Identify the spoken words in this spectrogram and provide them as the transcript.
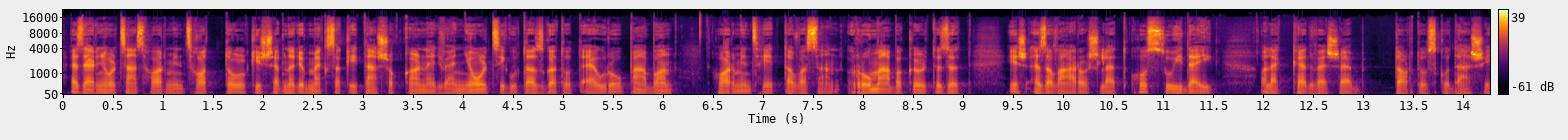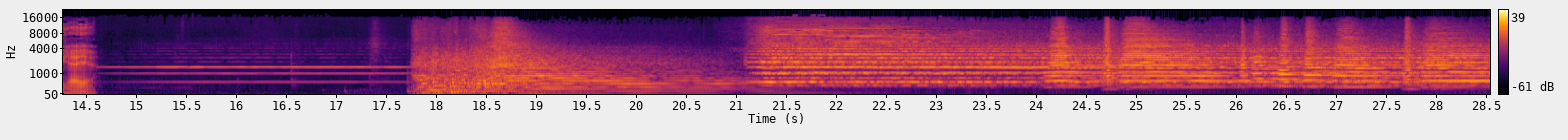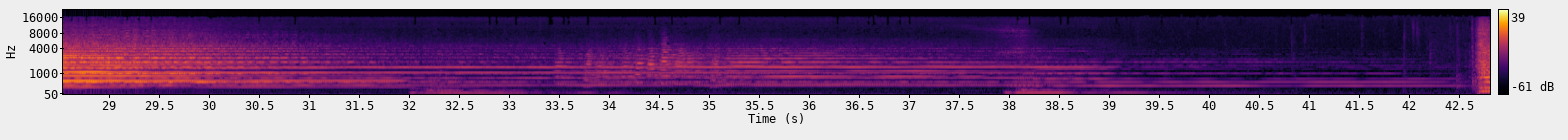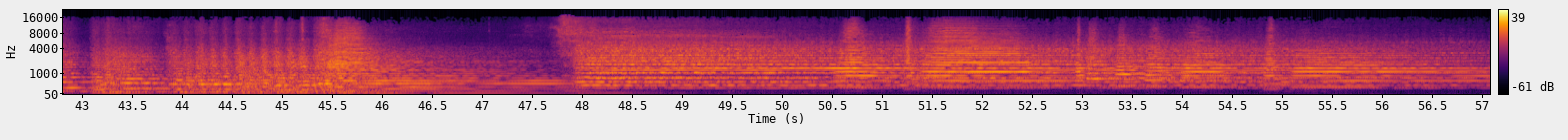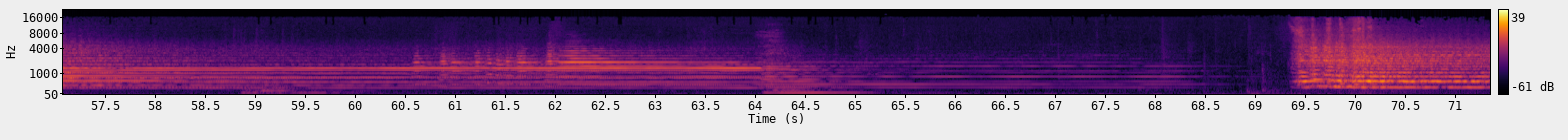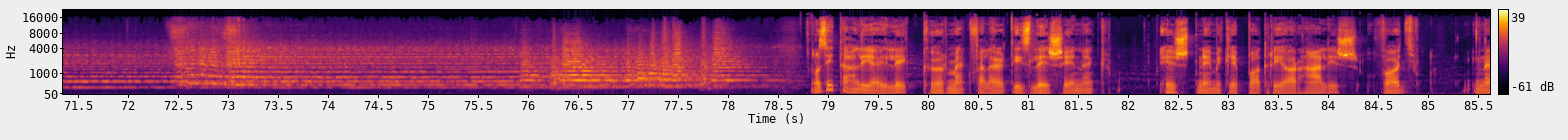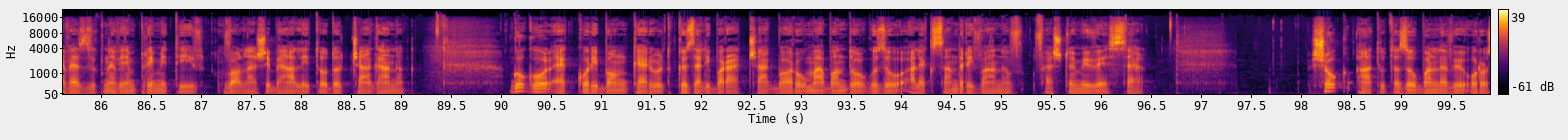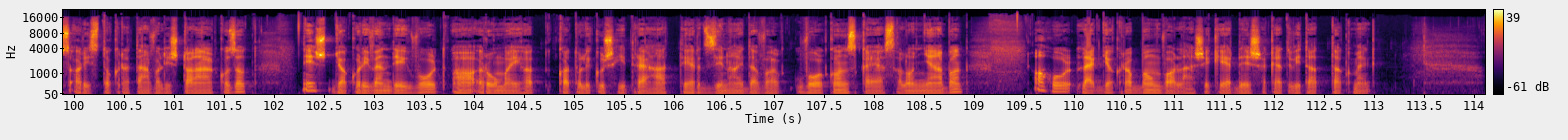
1836-tól kisebb-nagyobb megszakításokkal 48-ig utazgatott Európában, 37 tavaszán Rómába költözött, és ez a város lett hosszú ideig a legkedvesebb tartózkodási helye. thank you Az itáliai légkör megfelelt ízlésének, és némiképp patriarchális, vagy nevezzük nevén primitív vallási beállítódottságának. Gogol ekkoriban került közeli barátságba a Rómában dolgozó Alexandr Ivanov festőművésszel. Sok átutazóban levő orosz arisztokratával is találkozott, és gyakori vendég volt a római katolikus hitre háttért Zinaida Volkonskaya szalonjában, ahol leggyakrabban vallási kérdéseket vitattak meg.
